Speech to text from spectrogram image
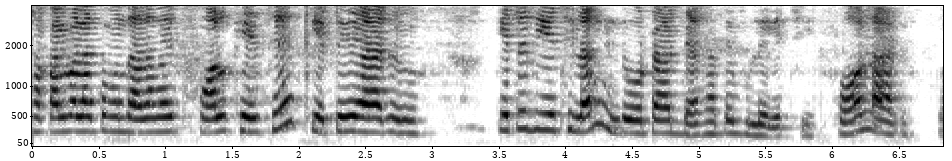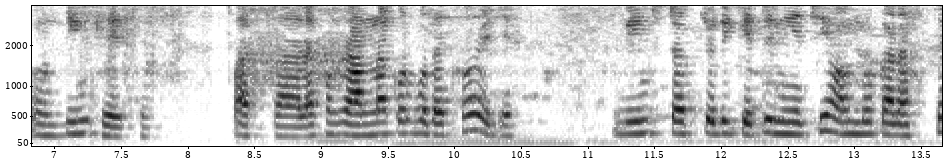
সকালবেলা তোমার দাদাভাই ফল খেয়েছে, কেটে আর কেটে দিয়েছিলাম, কিন্তু ওটা আর দেখাতে ভুলে গেছি। ফল আর ডিম খেয়েছে, পাঁচটা। আর এখন রান্না করব, দেখো, এই যে বিনস চচ্চড়ি কেটে নিয়েছি, অন্ধকার আসছে,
